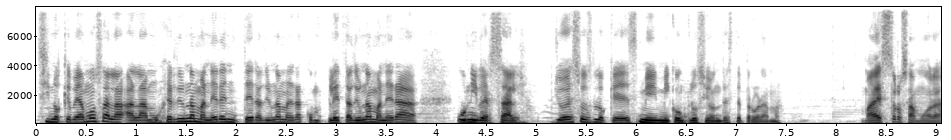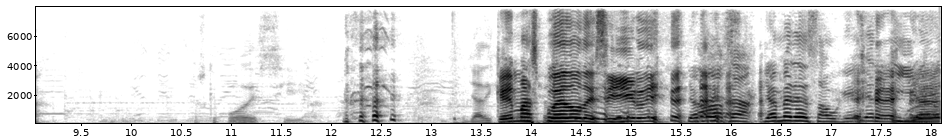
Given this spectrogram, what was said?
sino que veamos a la, a la mujer de una manera entera, de una manera completa, de una manera universal. Yo eso es lo que es mi, mi conclusión de este programa. Maestro Zamora. Pues, ¿qué puedo decir? Ya dije ¿Qué más mucho. puedo decir? Ya, No, me, o sea- ya me desahogué, ya tiré, Ya,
